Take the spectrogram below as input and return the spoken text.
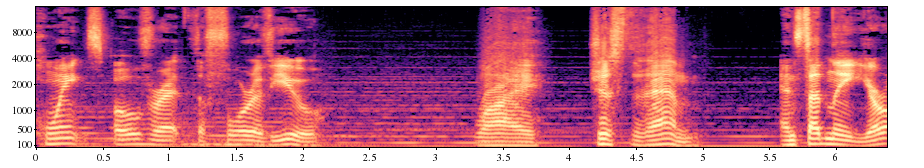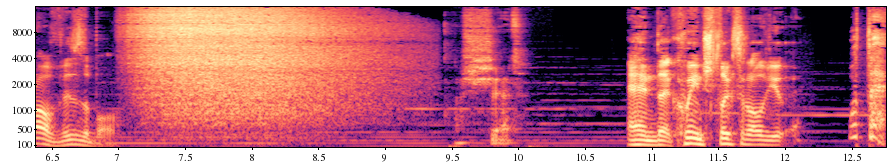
points over at the four of you. Why, just them. And suddenly you're all visible. Oh, shit. And the Queen looks at all of you. What the?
